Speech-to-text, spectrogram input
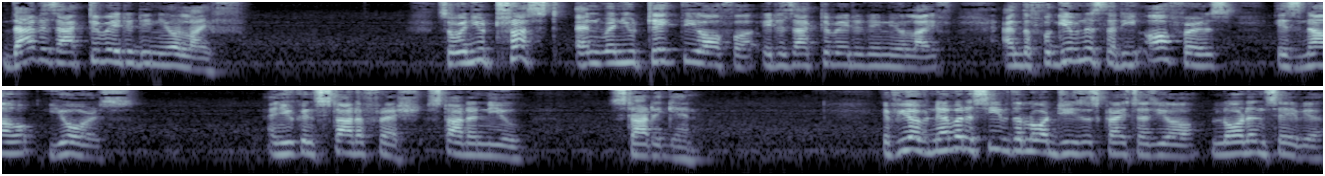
that is activated in your life. So when you trust and when you take the offer, it is activated in your life and the forgiveness that He offers is now yours. And you can start afresh, start anew, start again. If you have never received the Lord Jesus Christ as your Lord and Savior,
